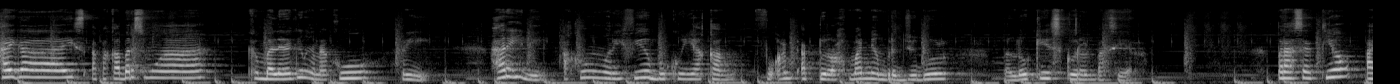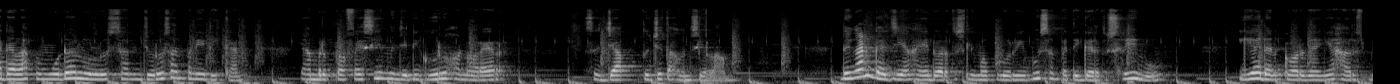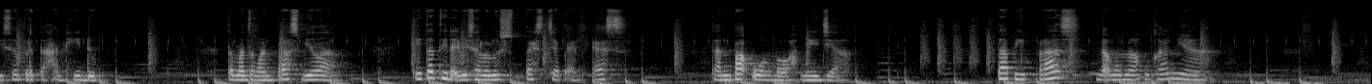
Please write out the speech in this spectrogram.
Hai guys, apa kabar semua? Kembali lagi dengan aku, Ri. Hari ini aku mau review bukunya Kang Fuad Abdurrahman yang berjudul Pelukis Gurun Pasir. Prasetyo adalah pemuda lulusan jurusan pendidikan yang berprofesi menjadi guru honorer sejak 7 tahun silam. Dengan gaji yang hanya 250.000 sampai 300.000, ia dan keluarganya harus bisa bertahan hidup. Teman-teman Pras bilang, kita tidak bisa lulus tes CPNS tanpa uang bawah meja. Tapi Pras nggak mau melakukannya.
